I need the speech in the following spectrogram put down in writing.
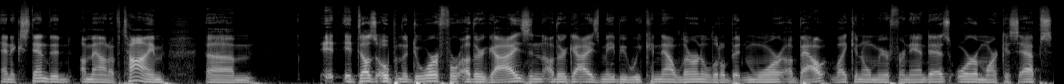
an extended amount of time. Um, it, it does open the door for other guys, and other guys maybe we can now learn a little bit more about, like an Omir Fernandez or a Marcus Epps.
